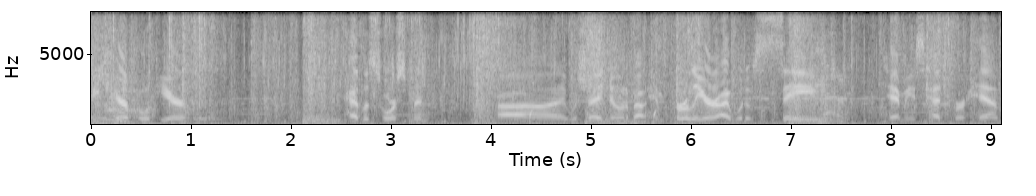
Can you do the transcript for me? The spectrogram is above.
Be careful here. Headless Horseman. Uh, I wish I had known about him earlier. I would have saved Tammy's head for him.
